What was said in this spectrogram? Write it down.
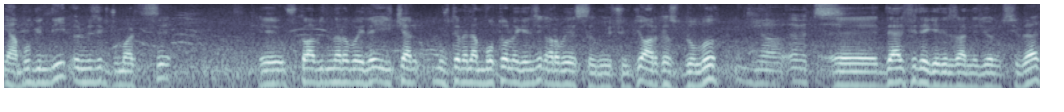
Yani bugün değil, önümüzdeki cumartesi. Ee, Ufuk abinin arabayla İlker muhtemelen motorla gelecek. Arabaya sığmıyor çünkü. Arkası dolu. Ya evet. Ee, Delphi de gelir zannediyorum Sibel.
